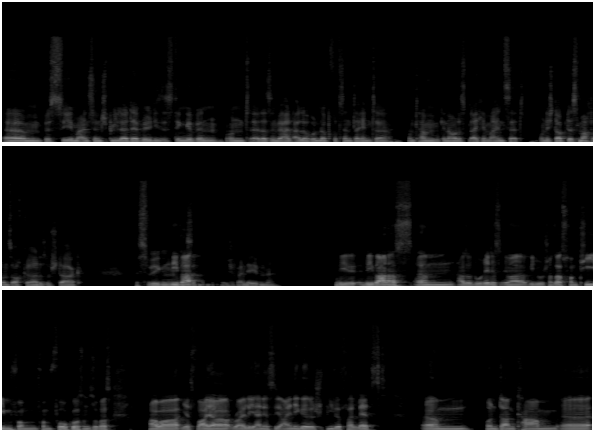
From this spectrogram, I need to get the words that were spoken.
ähm, bis zu jedem einzelnen Spieler, der will dieses Ding gewinnen. Und äh, da sind wir halt alle 100% dahinter und haben genau das gleiche Mindset. Und ich glaube, das macht uns auch gerade so stark. Deswegen wie war, auf einer Ebene. Wie, wie war das? Ähm, also du redest immer, wie du schon sagst, vom Team, vom, vom Fokus und sowas. Aber jetzt war ja Riley Hennessy einige Spiele verletzt. Ähm, und dann kam äh,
